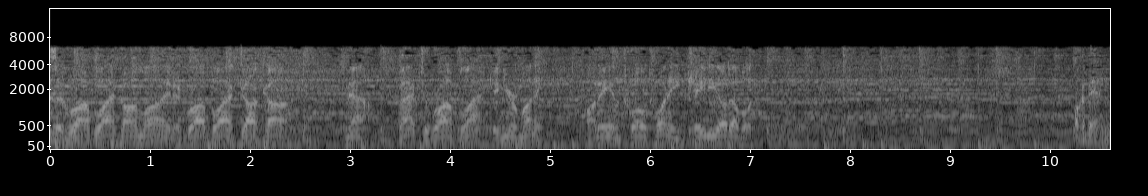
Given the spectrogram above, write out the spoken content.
Visit Rob Black online at robblack.com. Now, back to Rob Black and your money on AM 1220 KDOW. Welcome in.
